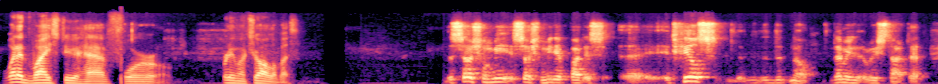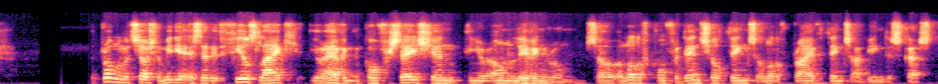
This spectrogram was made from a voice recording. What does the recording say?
what advice do you have for pretty much all of us? The social media social media part is uh, it feels no. Let me restart that. The problem with social media is that it feels like you're having a conversation in your own living room. So a lot of confidential things, a lot of private things are being discussed.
